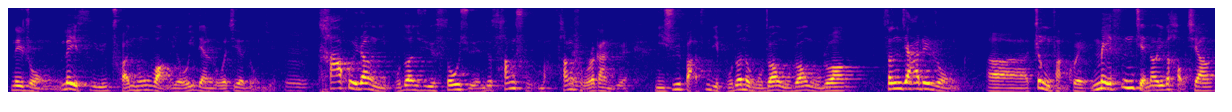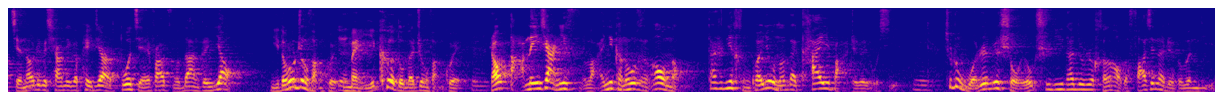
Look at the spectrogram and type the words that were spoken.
那种类似于传统网游一点逻辑的东西。嗯，它会让你不断地去搜寻，就仓鼠嘛，仓鼠的感觉，你去把自己不断的武装、武装、武装，增加这种呃正反馈。每次你捡到一个好枪，捡到这个枪的一个配件，多捡一发子弹跟药，你都是正反馈，每一刻都在正反馈嗯。然后打那一下你死了，哎，你可能会很懊恼，但是你很快又能再开一把这个游戏。嗯就是我认为手游吃鸡它就是很好的发现了这个问题，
